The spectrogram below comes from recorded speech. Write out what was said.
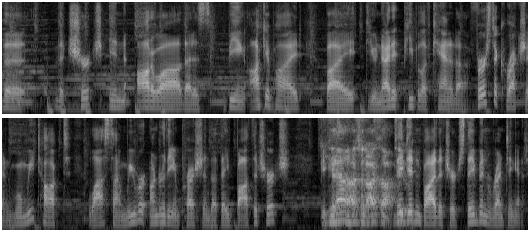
the the church in Ottawa that is being occupied by the United People of Canada. First, a correction. When we talked last time, we were under the impression that they bought the church because yeah, that's what I thought. Too. They didn't buy the church; they've been renting it,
